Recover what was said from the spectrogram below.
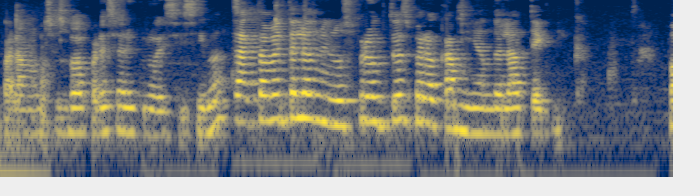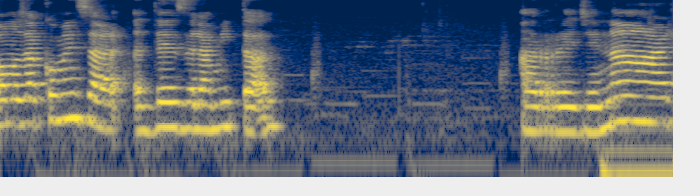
para muchos va a parecer gruesísima. Exactamente los mismos productos pero cambiando la técnica. Vamos a comenzar desde la mitad a rellenar,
